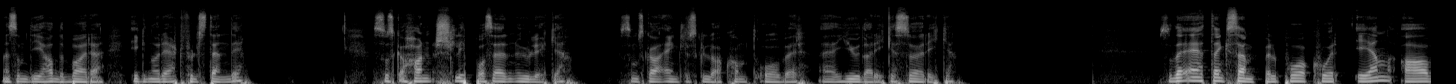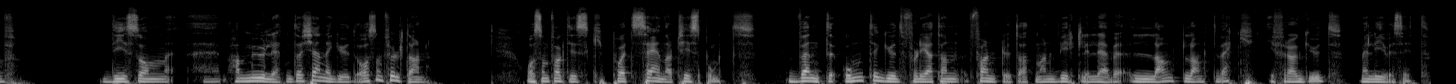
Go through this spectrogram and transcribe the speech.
men som de hadde bare ignorert fullstendig. Så skal han slippe å se en ulykke som skal, egentlig skulle ha kommet over eh, Judariket, Sørriket. Så det er et eksempel på hvor en av de som eh, har muligheten til å kjenne Gud, og som fulgte han, og som faktisk på et senere tidspunkt vendte om til Gud fordi han fant ut at man virkelig lever langt, langt vekk ifra Gud med livet sitt.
